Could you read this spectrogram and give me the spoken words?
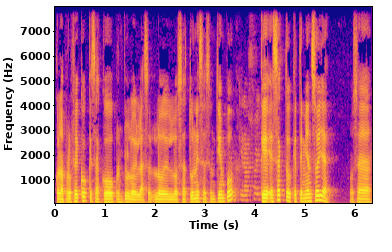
con la Profeco, que sacó, por ejemplo, lo de, las, lo de los atunes hace un tiempo, que exacto, que tenían soya. O sea,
